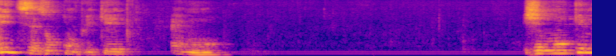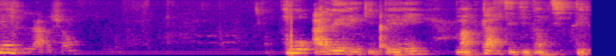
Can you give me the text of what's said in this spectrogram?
une saison compliquée, un moment. J'ai manqué même l'argent pour aller récupérer ma carte d'identité.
